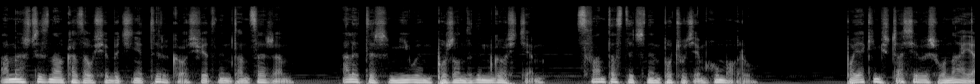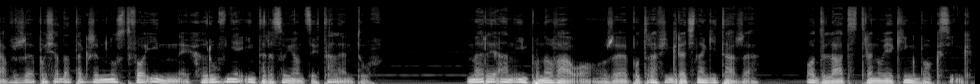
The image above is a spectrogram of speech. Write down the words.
a mężczyzna okazał się być nie tylko świetnym tancerzem, ale też miłym, porządnym gościem z fantastycznym poczuciem humoru. Po jakimś czasie wyszło na jaw, że posiada także mnóstwo innych, równie interesujących talentów. Mary Ann imponowało, że potrafi grać na gitarze. Od lat trenuje kickboxing,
